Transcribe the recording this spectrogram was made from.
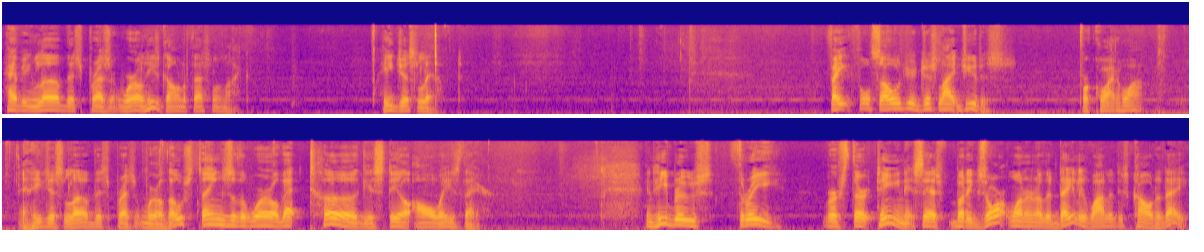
Having loved this present world, he's gone to Thessalonica. He just left. faithful soldier just like Judas for quite a while. And he just loved this present world. Those things of the world, that tug is still always there. In Hebrews 3, verse 13, it says, But exhort one another daily while it is called today,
